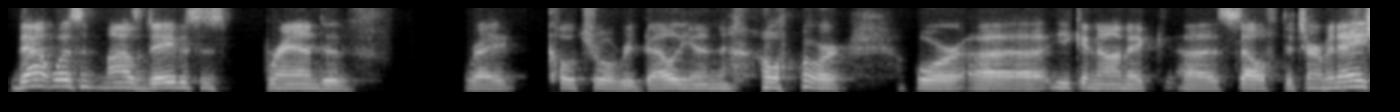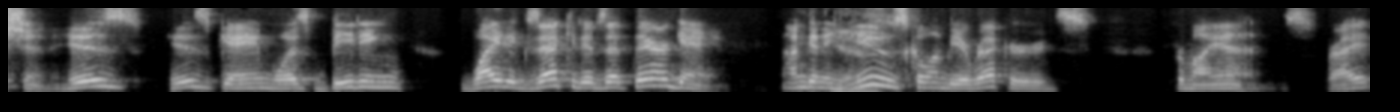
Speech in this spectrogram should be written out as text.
That wasn't miles davis's brand of right cultural rebellion or or uh, economic uh, self determination. His his game was beating white executives at their game. I'm going to yeah. use Columbia Records for my ends, right?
